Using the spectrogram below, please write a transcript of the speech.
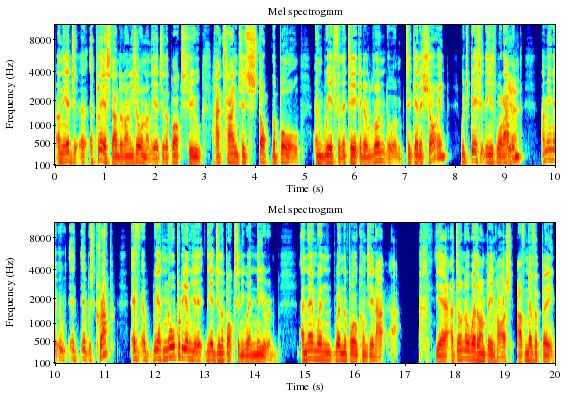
on the edge. A a player standing on his own on the edge of the box who had time to stop the ball and wait for the taker to run to him to get a shot in, which basically is what Yeah. happened. I mean, it, it it was crap. If, uh, we had nobody on the edge of the box anywhere near him, and then when when the ball comes in, I, I yeah, I don't know whether I'm being harsh. I've never been,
